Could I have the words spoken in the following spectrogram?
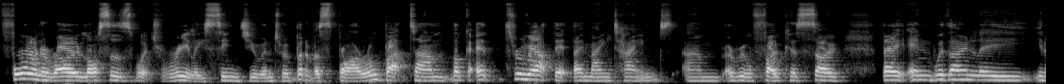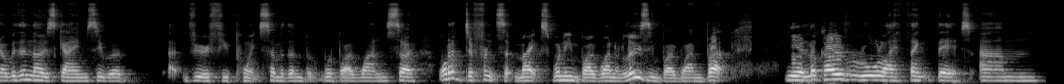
four in a row losses, which really sends you into a bit of a spiral. But um, look, it, throughout that, they maintained um, a real focus. So they, and with only, you know, within those games, there were very few points. Some of them were by one. So what a difference it makes winning by one and losing by one. But yeah, look, overall, I think that. Um,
